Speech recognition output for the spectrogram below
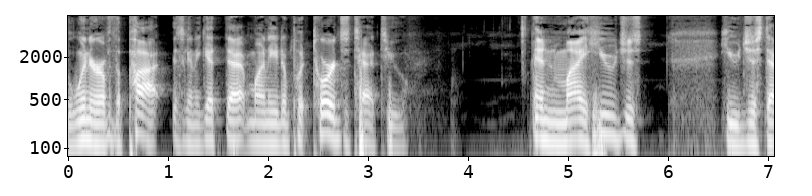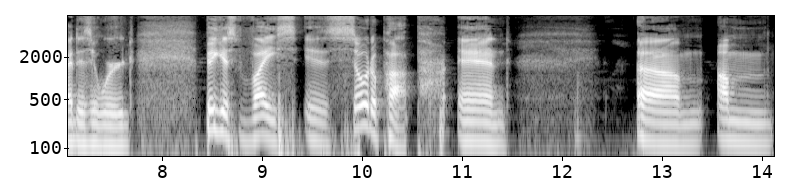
the winner of the pot is going to get that money to put towards a tattoo. And my hugest, hugest, that is a word, biggest vice is soda pop. And um, I'm,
